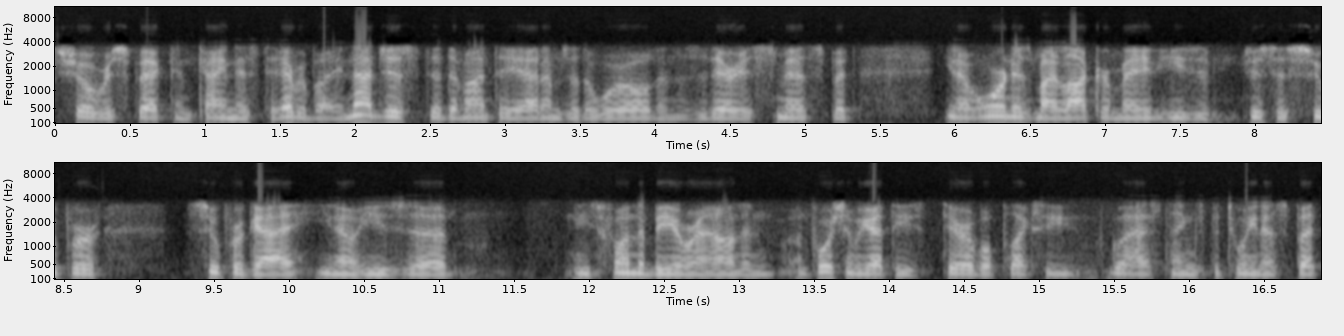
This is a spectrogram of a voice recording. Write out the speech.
show respect and kindness to everybody, not just the Davante Adams of the world and the Za'Darius Smiths, but you know, Oren is my locker mate. He's a, just a super, super guy. You know, he's uh, he's fun to be around, and unfortunately, we got these terrible plexiglass things between us. But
